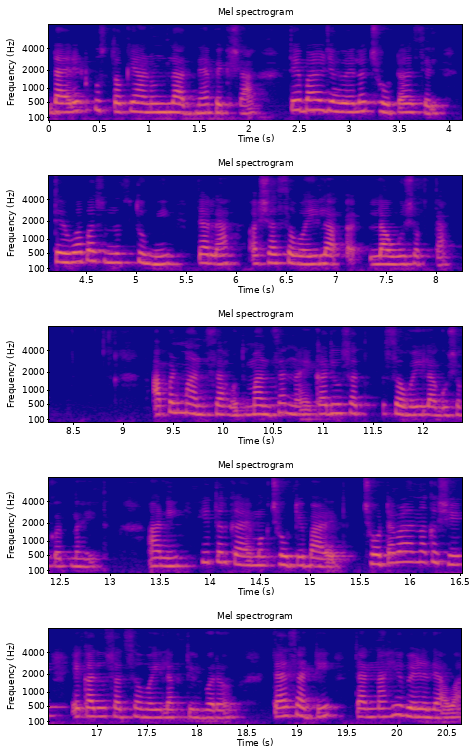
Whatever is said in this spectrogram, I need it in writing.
डायरेक्ट पुस्तके आणून लादण्यापेक्षा ते बाळ ज्यावेळेला छोटं असेल तेव्हापासूनच तुम्ही त्याला अशा सवयी ला लावू शकता. आपण माणसं आहोत माणसांना एका दिवसात सवयी लागू शकत नाहीत. आणि ही तर काय मग छोटी बाळ आहेत? छोट्या बाळांना कशी एका दिवसात सवयी लागतील बरं? त्यासाठी त्यांनाही वेळ द्यावा.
